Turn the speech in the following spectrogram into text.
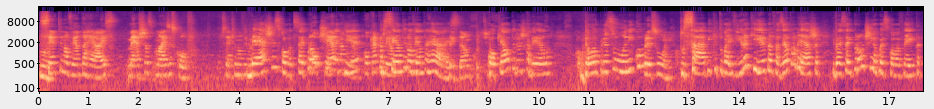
hum. 190 reais mechas mais escova. 190 Mecha e escova, tu sai prontinho Qualquer aqui cabelo, qualquer cabelo. 190 reais. Bridão, curtinho. Qualquer altura de cabelo. Então é um preço único. Preço único. Tu sabe que tu vai vir aqui, vai fazer a tua mecha e vai sair prontinha com a escova feita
